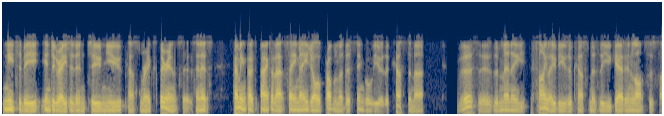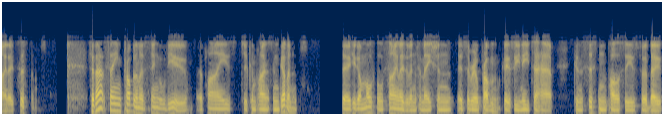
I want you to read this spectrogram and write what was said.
need to be integrated into new customer experiences. And it's coming back to that same age-old problem of the single view of the customer versus the many siloed views of customers that you get in lots of siloed systems. So that same problem of single view applies to compliance and governance. So if you've got multiple silos of information, it's a real problem because you need to have consistent policies for both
